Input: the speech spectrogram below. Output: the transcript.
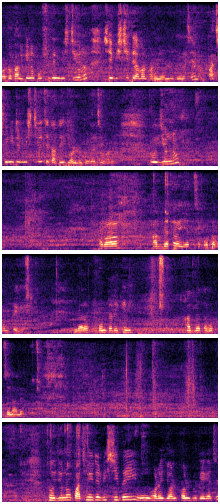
গত কালকে না পরশু দিন বৃষ্টি হলো, সেই বৃষ্টিতে আবার ঘরে জল ঢুকে গেছে না পাঁচ মিনিটের বৃষ্টি হয়েছে, তাতেই জল ঢুকে গেছে ঘরে। তো ওই জন্য আবার হাত ব্যথা হয়ে যাচ্ছে কথা বলতে গিয়ে। দাঁড়াও, ফোনটা রেখে নি। হাত ব্যথা করছে নালে। তো ওই জন্য পাঁচ মিনিটের বৃষ্টিতেই ঘরে জল ফল ঢুকে গেছে।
